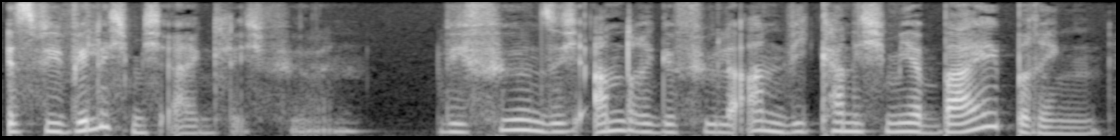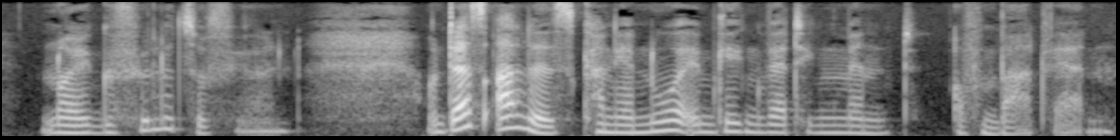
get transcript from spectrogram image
ist, wie will ich mich eigentlich fühlen? Wie fühlen sich andere Gefühle an? Wie kann ich mir beibringen, neue Gefühle zu fühlen? Und das alles kann ja nur im gegenwärtigen Moment offenbart werden.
